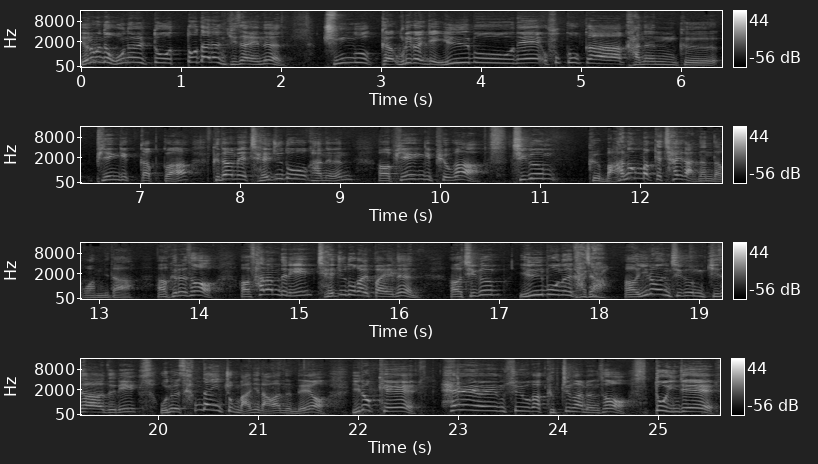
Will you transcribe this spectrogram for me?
여러분들 오늘 또또 다른 기사에는 중국, 그러니까 우리가 이제 일본의 후쿠오카 가는 그 비행기 값과 그 다음에 제주도 가는 어, 비행기 표가 지금 그 만 원밖에 차이가 안 난다고 합니다. 아, 그래서 어, 사람들이 제주도 갈 바에는 어, 지금 일본을 가자. 어, 이런 지금 기사들이 오늘 상당히 좀 많이 나왔는데요. 이렇게 해외여행 수요가 급증하면서 또 이제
